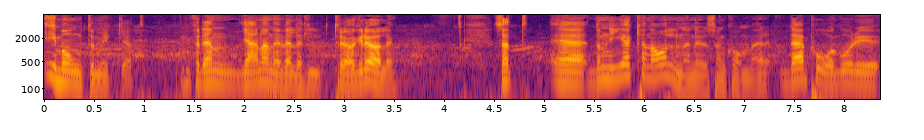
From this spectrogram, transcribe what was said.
I mångt och mycket. För den hjärnan är väldigt trögrörlig. Så att eh, de nya kanalerna nu som kommer, där pågår det ju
